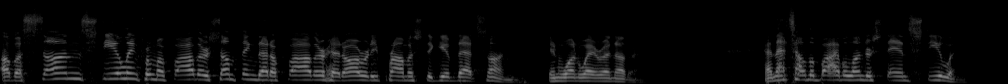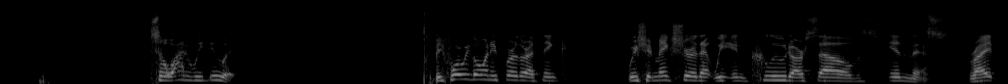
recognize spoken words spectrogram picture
of a son stealing from a father something that a father had already promised to give that son in one way or another. And that's how the Bible understands stealing. So, why do we do it? Before we go any further, I think we should make sure that we include ourselves in this, right?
